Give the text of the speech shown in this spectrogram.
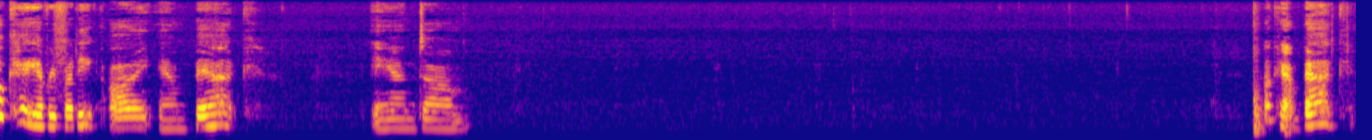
Okay, everybody, I am back, and um, okay, I'm back,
